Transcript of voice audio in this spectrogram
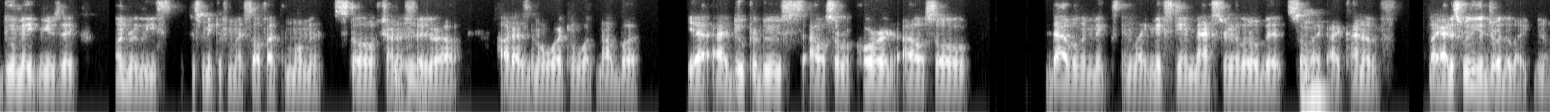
do make music unreleased. Just make it for myself at the moment. Still trying Mhm. to figure out how that's gonna work and whatnot. But yeah, I do produce. I also record. I also dabble in mix in like mixing and mastering a little bit. So Mm. like I kind of like I just really enjoy the like you know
